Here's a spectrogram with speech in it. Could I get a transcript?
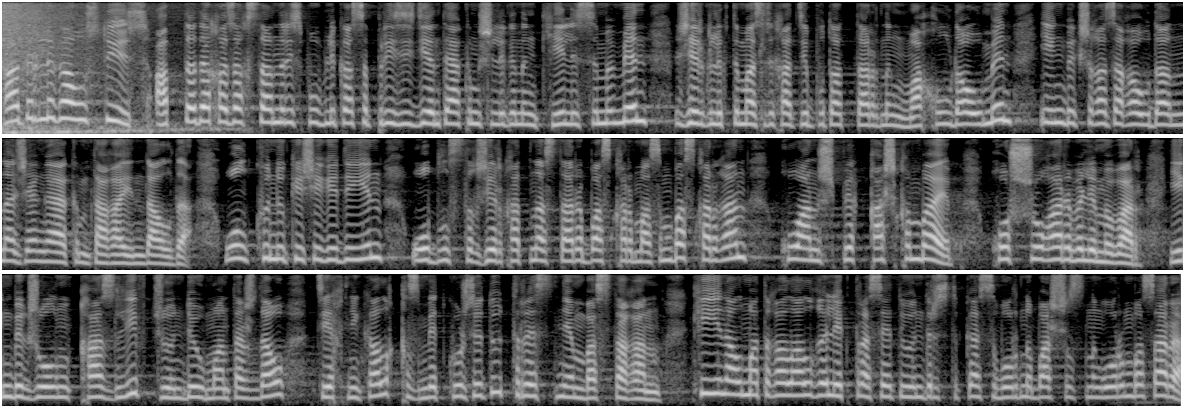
Қадірлік ауыз түйіс, аптада Қазақстан Республикасы президенті әкімшілігінің келісімімен жергілікті мәслихат депутаттарының мақұлдауымен еңбекші қазақ ауданына жаңа әкім тағайындалды. Ол күні кешеге дейін облыстық жер қатынастары басқармасын басқарған Қуанышбек Қашқынбаев. Қош жоғары білімі бар. Еңбек жолын қазлифт, жөндеу, монтаждау, техникалық қызмет көрсету трестінен бастаған. Кейін Алматы қалалық электросет өндірістік кәсіпорны басшысының орынбасары,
